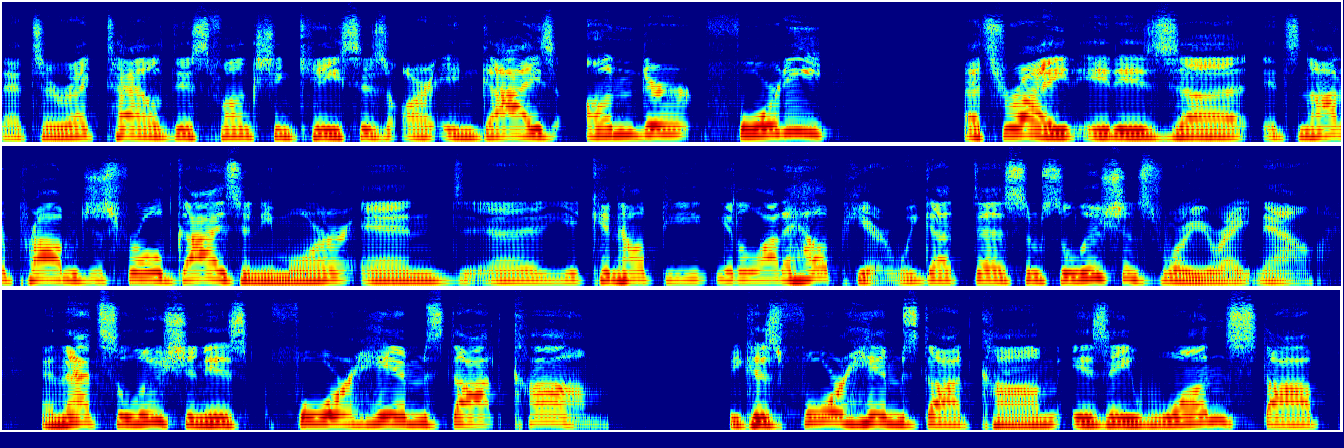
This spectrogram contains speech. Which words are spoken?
that's erectile dysfunction cases are in guys under 40. That's right. It is uh it's not a problem just for old guys anymore and uh you can help you can get a lot of help here. We got uh, some solutions for you right now. And that solution is forhims.com because forhims.com is a one stop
